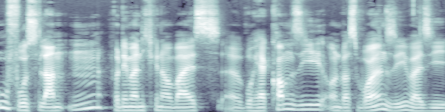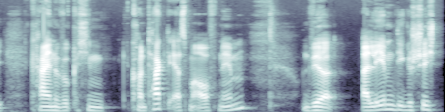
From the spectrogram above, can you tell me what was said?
UFOs landen, von denen man nicht genau weiß, äh, woher kommen sie und was wollen sie, weil sie keinen wirklichen Kontakt erstmal aufnehmen. Und wir erleben die Geschichte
